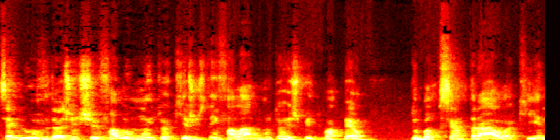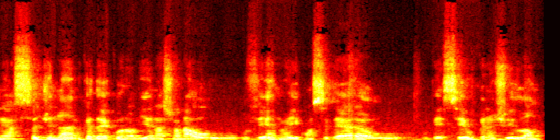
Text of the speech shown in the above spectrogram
Sem dúvida, a gente falou muito aqui, a gente tem falado muito a respeito do papel do Banco Central aqui nessa dinâmica da economia nacional. O governo aí considera o BC o grande vilão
